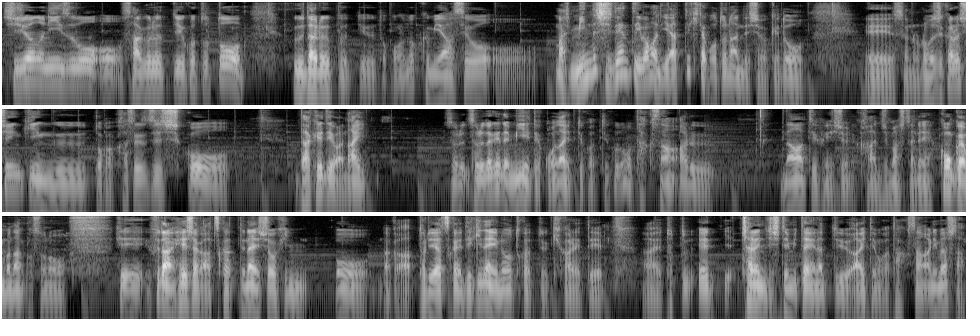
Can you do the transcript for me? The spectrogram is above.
市場のニーズを探るっていうことと、ウーダループっていうところの組み合わせを、まあみんな自然と今までやってきたことなんでしょうけど、えーそのロジカルシンキングとか仮説思考だけではない。それ、それだけで見えてこないっていうかっていうこともたくさんあるなというふうに非常に感じましたね。今回もなんかその、普段弊社が扱ってない商品をなんか取り扱いできないのとかって聞かれて、はい、とっても、え、チャレンジしてみたいなっていうアイテムがたくさんありました。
